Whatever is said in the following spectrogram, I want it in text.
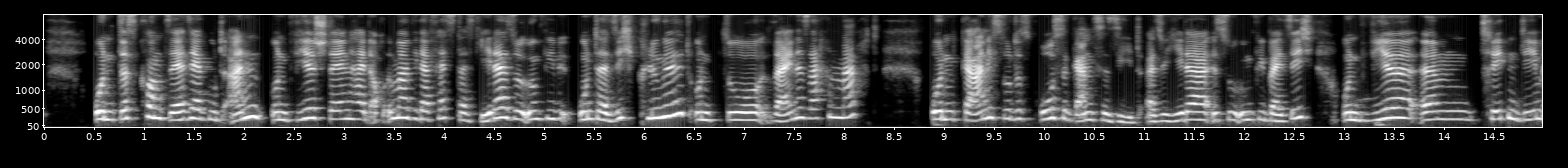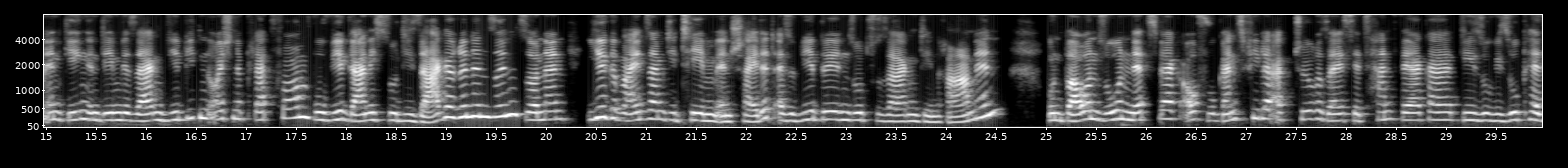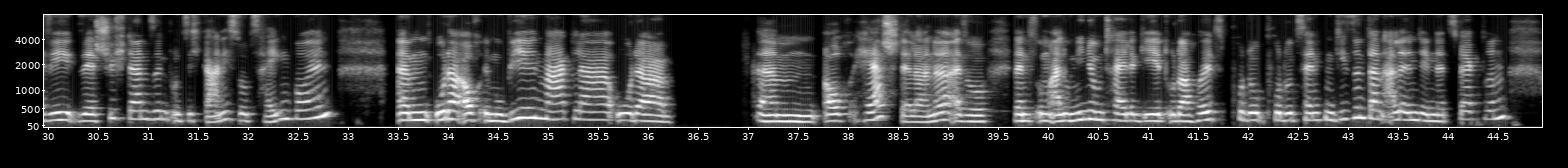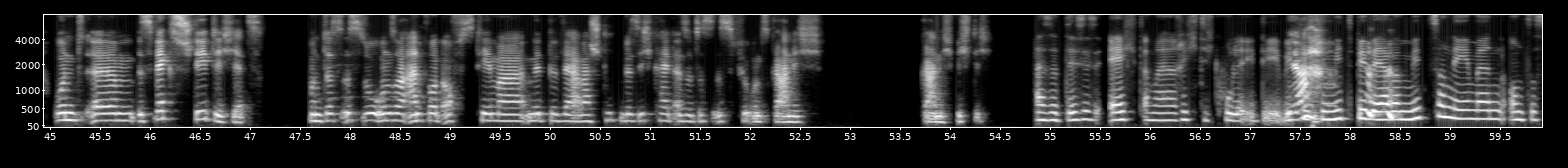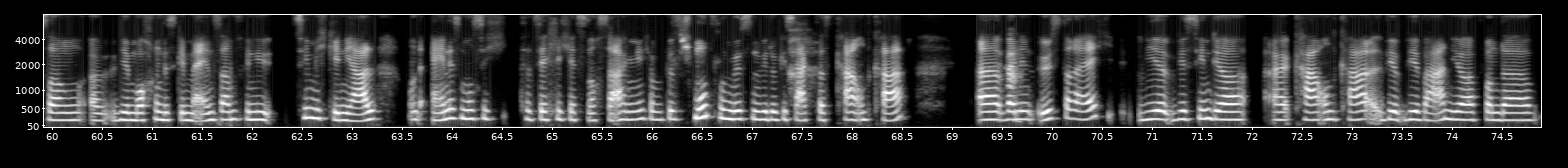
Und das kommt sehr, sehr gut an. Und wir stellen halt auch immer wieder fest, dass jeder so irgendwie unter sich klüngelt und so seine Sachen macht und gar nicht so das große Ganze sieht. Also jeder ist so irgendwie bei sich und wir ähm, treten dem entgegen, indem wir sagen, wir bieten euch eine Plattform, wo wir gar nicht so die Sagerinnen sind, sondern ihr gemeinsam die Themen entscheidet. Also wir bilden sozusagen den Rahmen und bauen so ein Netzwerk auf, wo ganz viele Akteure, sei es jetzt Handwerker, die sowieso per se sehr schüchtern sind und sich gar nicht so zeigen wollen, ähm, oder auch Immobilienmakler oder ähm, auch Hersteller, ne? Also wenn es um Aluminiumteile geht oder Holzproduzenten, die sind dann alle in dem Netzwerk drin und ähm, es wächst stetig jetzt. Und das ist so unsere Antwort aufs Thema Mitbewerberstutenbissigkeit. Also das ist für uns gar nicht, gar nicht wichtig. Also das ist echt einmal eine richtig coole Idee, wirklich ja. die Mitbewerber mitzunehmen und zu sagen, äh, wir machen das gemeinsam, finde ich ziemlich genial. Und eines muss ich tatsächlich jetzt noch sagen, ich habe ein bisschen schmunzeln müssen, wie du gesagt hast, K und K. Äh, weil in Österreich, wir, wir sind ja äh, K und K, wir, wir waren ja von der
